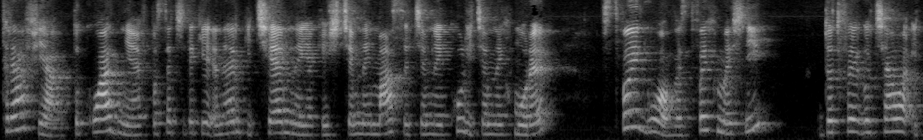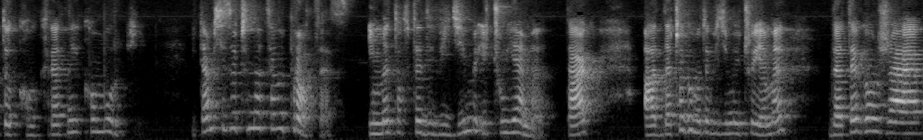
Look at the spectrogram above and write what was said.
trafia dokładnie w postaci takiej energii ciemnej, jakiejś ciemnej masy, ciemnej kuli, ciemnej chmury z twojej głowy, z twoich myśli do twojego ciała i do konkretnej komórki. I tam się zaczyna cały proces. I my to wtedy widzimy i czujemy, tak? A dlaczego my to widzimy i czujemy? Dlatego, że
